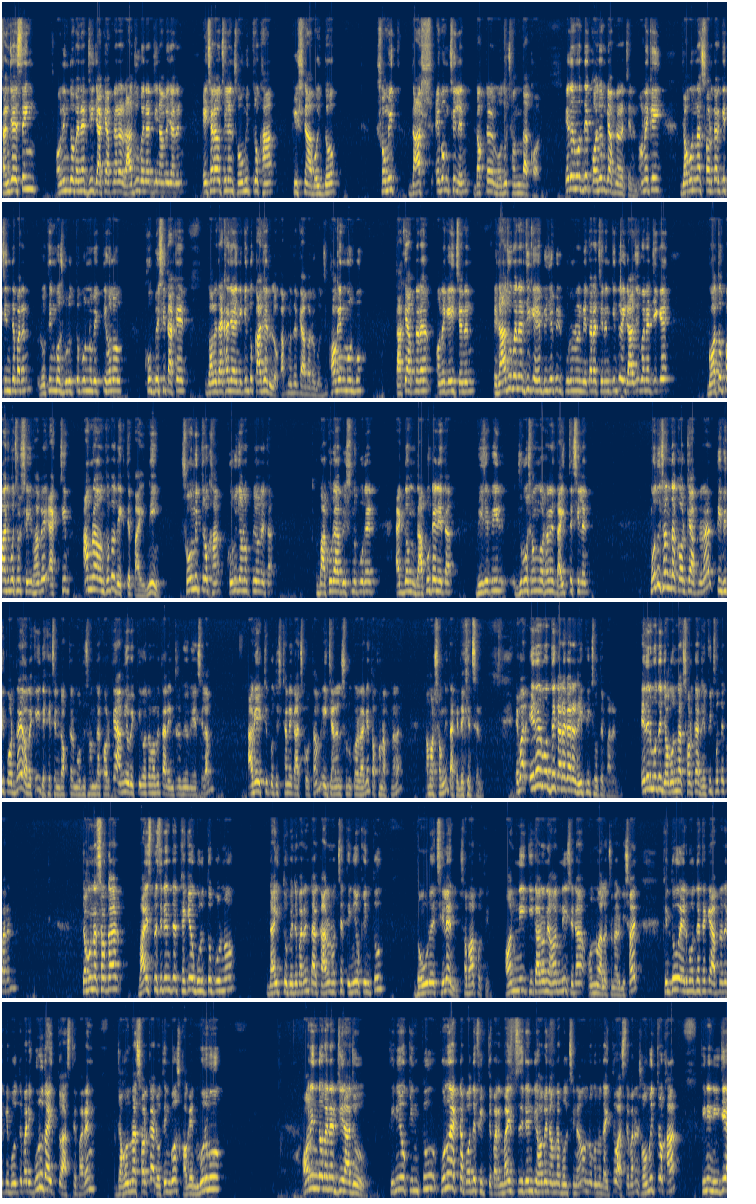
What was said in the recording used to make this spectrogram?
সঞ্জয় সিং অনিন্দ ব্যানার্জি, যাকে আপনারা রাজু ব্যানার্জি নামে জানেন। এছাড়াও ছিলেন সৌমিত্র খাঁ, কৃষ্ণা বৈদ্য। সমিত দাস এবং ছিলেন ডক্টর মধুচন্দাকর এদের মধ্যে কজনকে আপনারা চেনেন? অনেকেই জগন্নাথ সরকারকে চিনতে পারেন। রতিন বোস গুরুত্বপূর্ণ ব্যক্তি হলেও খুব বেশি তাকে দলে দেখা যায়নি, কিন্তু কাজের লোক। আপনাদেরকে আবারও বলছি, খগেন মুর্মু, তাকে আপনারা অনেকেই চেনেন। এই রাজু ব্যানার্জিকে বিজেপির পুরনো নেতারা চেনেন, কিন্তু এই রাজু ব্যানার্জিকে গত পাঁচ বছর সেইভাবে অ্যাক্টিভ আমরা অন্তত দেখতে পাইনি। সৌমিত্র খাঁ, খুবই জনপ্রিয় নেতা, বাঁকুড়া, বিষ্ণুপুরের একদম দাপুটে নেতা, বিজেপির যুব সংগঠনের দায়িত্বে ছিলেন। মধুচন্দা করকে আপনারা টিভির পর্দায় অনেকেই দেখেছেন, ডক্টর মধুচন্দা করকে আমিও ব্যক্তিগতভাবে তার ইন্টারভিউ নিয়েছিলাম। আগে একটি প্রতিষ্ঠানে কাজ করতাম, এই চ্যানেল শুরু করার আগে তখন আপনারা আমার সঙ্গে তাকে দেখেছেন। এবার এদের মধ্যে কারা কারা রিপিট হতে পারেন? এদের মধ্যে জগন্নাথ সরকার রিপিট হতে পারেন? জগন্নাথ সরকার ভাইস প্রেসিডেন্টের থেকেও গুরুত্বপূর্ণ দায়িত্ব পেতে পারেন। তার কারণ হচ্ছে তিনিও কিন্তু দৌড়ে ছিলেন সভাপতি। হননি, কি কারণে হননি সেটা অন্য আলোচনার বিষয়। কিন্তু এর মধ্যে থেকে আপনাদেরকে বলতে পারি, গুরু দায়িত্ব আসতে পারেন জগন্নাথ সরকার, রথিন বোস, খগেন মুর্মু, অনিন্দ ব্যানার্জি, রাজু। তিনিও কিন্তু কোনো একটা পদে ফিরতে পারেন। ভাইস প্রেসিডেন্টই হবেন আমরা বলছি না, অন্য কোনো দায়িত্ব আসতে পারেন। সৌমিত্র খাঁ, তিনি নিজে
